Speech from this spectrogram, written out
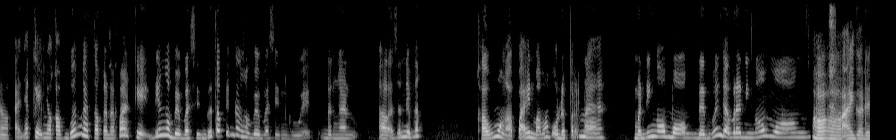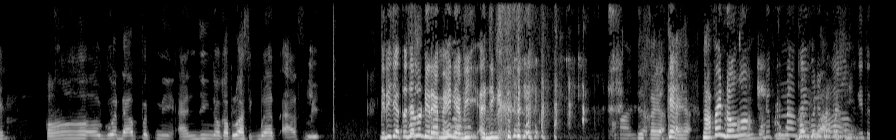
nah makanya kayak nyokap gue nggak tau kenapa kayak dia ngebebasin gue tapi nggak ngebebasin gue dengan alasan dia bilang kamu mau ngapain? Mama udah pernah. Mending ngomong dan gue nggak berani ngomong. Oh, oh, I got it. oh gue dapet nih. Anjing nyokap lu asik banget asli Jadi jatuhnya lu diremehin ya, Bi, anjing. ya kayak Kayak, kayak Ngapain dong, lo? Udah pernah gue, belain udah pernah sih? gitu.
